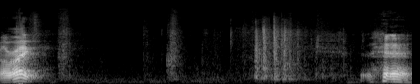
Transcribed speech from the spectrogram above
All right. yeah,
